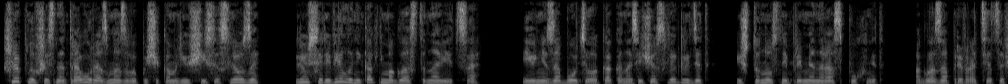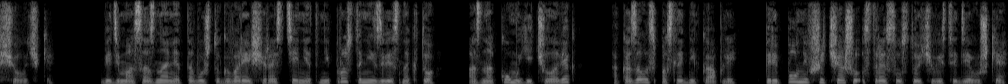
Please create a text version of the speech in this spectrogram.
Шлепнувшись на траву, размазывая по щекам льющиеся слезы, Люся ревела никак не могла остановиться. Ее не заботило, как она сейчас выглядит, и что нос непременно распухнет, а глаза превратятся в щелочки. Видимо, осознание того, что говорящее растение — это не просто неизвестно кто, а знакомый ей человек, оказалось последней каплей, переполнившей чашу стрессоустойчивости девушки.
